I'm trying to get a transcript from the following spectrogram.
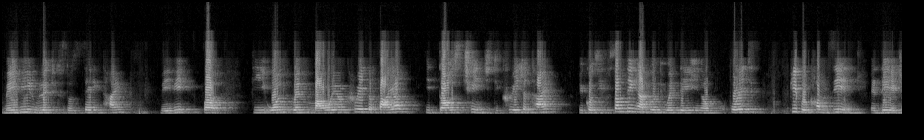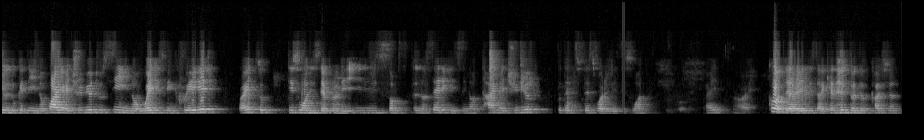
Maybe related to the setting time, maybe, but the one when malware create the file, it does change the creation time because if something happens when they, you know, forensic people comes in and they actually look at the, you know, file attribute to see, you know, when it's been created, right? So this one is definitely, it is some, you know, setting is, you know, time attribute, so that's, that's what it is, this one, right? All right, good, yeah, at least I can answer the question.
